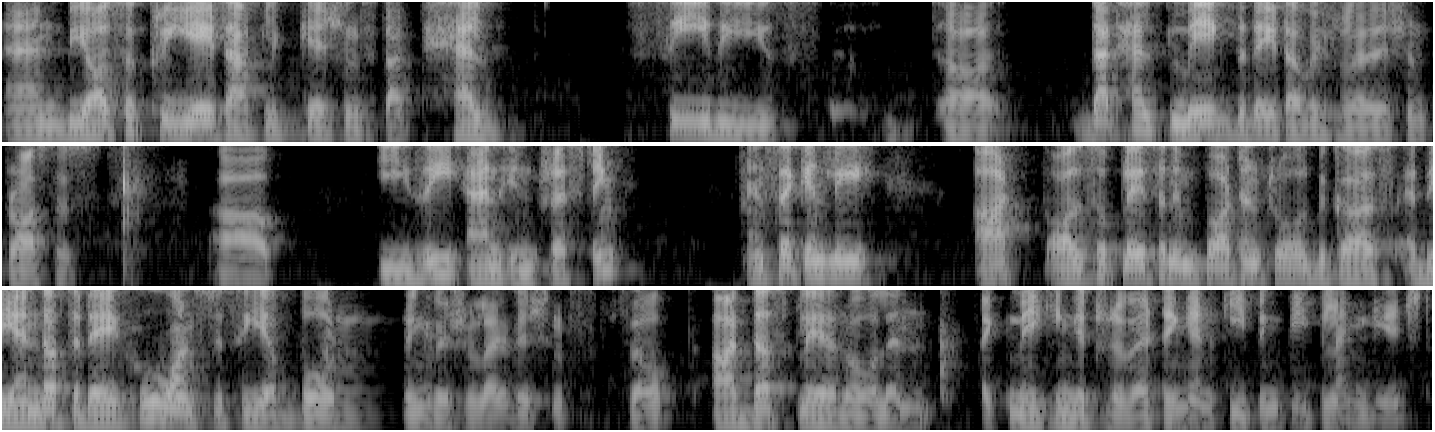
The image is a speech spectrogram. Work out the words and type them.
And we also create applications that help see these, uh, that help make the data visualization process uh, easy and interesting. And secondly, art also plays an important role because at the end of the day, who wants to see a boring visualization? So art does play a role in like making it riveting and keeping people engaged.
